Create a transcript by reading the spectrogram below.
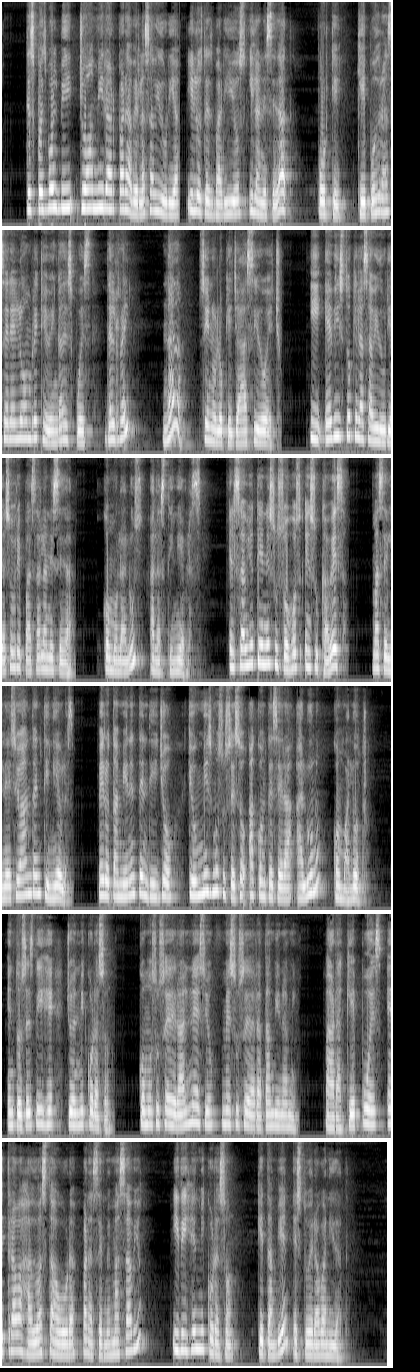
Después volví yo a mirar para ver la sabiduría y los desvaríos y la necedad, porque ¿Qué podrá hacer el hombre que venga después del rey? Nada, sino lo que ya ha sido hecho. Y he visto que la sabiduría sobrepasa la necedad, como la luz a las tinieblas. El sabio tiene sus ojos en su cabeza, mas el necio anda en tinieblas. Pero también entendí yo que un mismo suceso acontecerá al uno como al otro. Entonces dije yo en mi corazón, como sucederá al necio, me sucederá también a mí. ¿Para qué, pues, he trabajado hasta ahora para hacerme más sabio? Y dije en mi corazón que también esto era vanidad.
